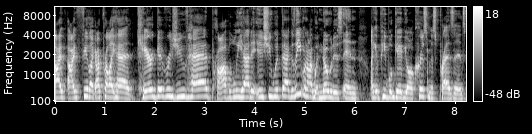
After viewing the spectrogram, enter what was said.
I, I feel like I probably had caregivers you've had probably had an issue with that because even I would notice and like if people gave y'all Christmas presents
